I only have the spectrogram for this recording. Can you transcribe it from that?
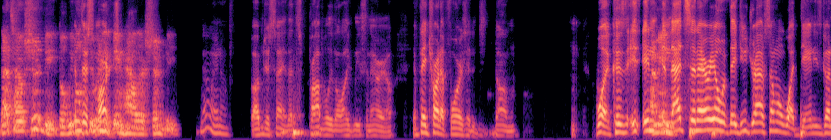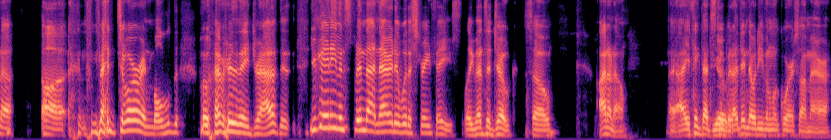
That's how it should be. But we If don't do smart, anything how there should be. No, I know. But I'm just saying that's probably the likely scenario. If they try to force it, it's dumb. What? Because in I in that scenario, if they do draft someone, what Danny's gonna uh mentor and mold whoever they draft. It- You can't even spin that narrative with a straight face. Like that's a joke. So I don't know. I, I think that's Yeah. stupid. I think that would even look worse on Mara.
